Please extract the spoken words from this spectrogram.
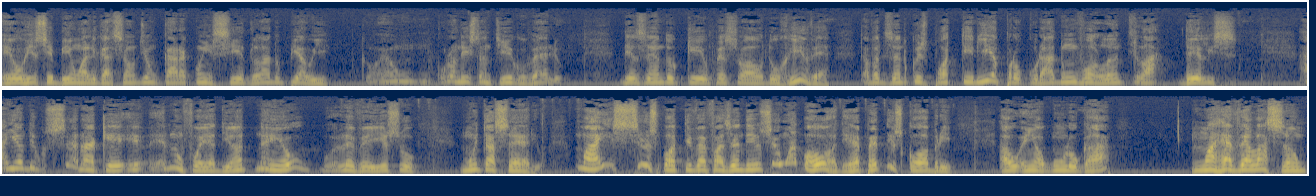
eu recebi uma ligação de um cara conhecido lá do Piauí, é um cronista antigo, velho, dizendo que o pessoal do River estava dizendo que o esporte teria procurado um volante lá deles. Aí eu digo, será que ele não foi adiante, nem eu levei isso muito a sério. Mas se o esporte estiver fazendo isso, é uma boa. De repente descobre em algum lugar uma revelação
